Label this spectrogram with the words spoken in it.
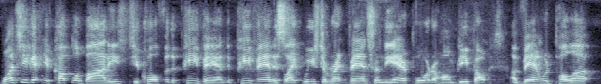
Once you get your couple of bodies, you call for the P van. The P van is like we used to rent vans from the airport or Home Depot. A van would pull up.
